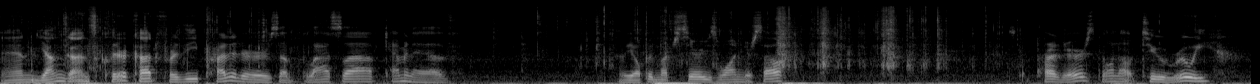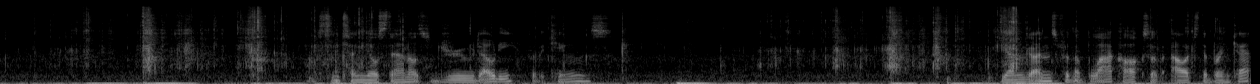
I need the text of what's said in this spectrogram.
And Young Guns clear cut for the Predators of Vlaslav Kamenev. Have you opened much Series 1 yourself? So Predators going out to Rui. Centennial standouts, Drew Doughty for the Kings. Young Guns for the Blackhawks of Alex DeBrincat.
